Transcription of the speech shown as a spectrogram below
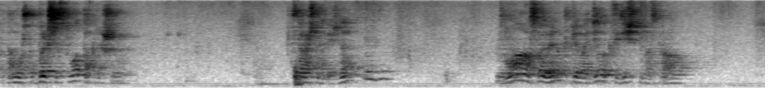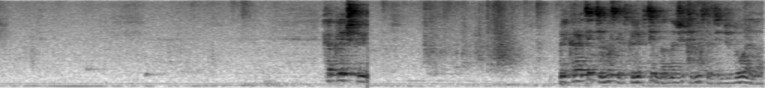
потому что большинство так решило. Страшная вещь, да? Ну, а в свое время это приводило к физическим расправам. Как лечится Прекратите мыслить коллективно, начните мыслить индивидуально.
